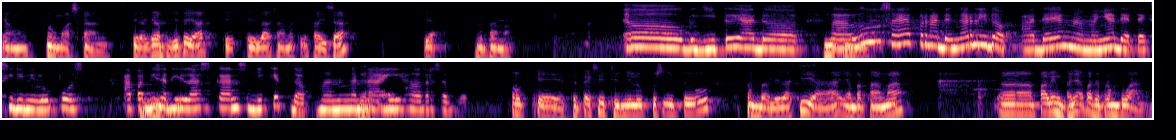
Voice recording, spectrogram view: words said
yang memuaskan. Kira-kira begitu ya, Dila sama Di Faiza. Ya, pertama. Oh, begitu ya, Dok. Lalu hmm. saya pernah dengar nih, Dok, ada yang namanya deteksi dini lupus. Apa hmm. bisa dijelaskan sedikit, Dok, mengenai ya. hal tersebut? Oke, deteksi dini lupus itu kembali lagi ya. Yang pertama eh, paling banyak pada perempuan,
